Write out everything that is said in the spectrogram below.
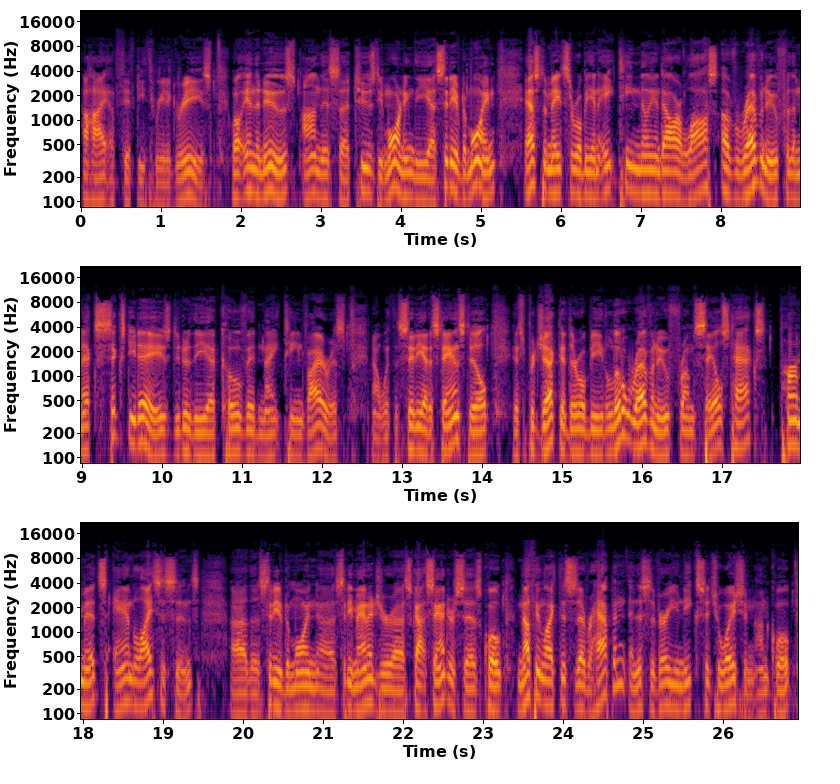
a high of 53 degrees. Well, in the news on this uh, Tuesday morning, the uh, city of Des Moines estimates there will be an 18 million dollar loss of revenue for the next 60 days due to the uh, COVID-19 virus. Now, with the city at a standstill, it's projected there will be little revenue from sales tax, permits, and licenses. Uh, the city of Des Moines uh, city manager uh, Scott Sanders says, "quote Nothing like this has ever happened, and this is a very unique situation." Unquote.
